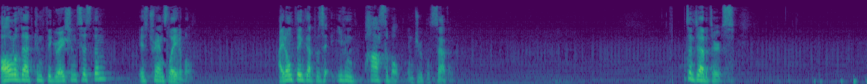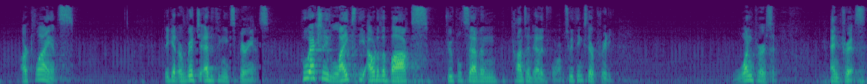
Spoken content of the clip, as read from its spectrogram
All of that configuration system is translatable. I don't think that was even possible in Drupal 7. Content editors. Our clients. They get a rich editing experience. Who actually likes the out of the box Drupal 7 content edit forms? Who thinks they're pretty? One person. And Chris.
